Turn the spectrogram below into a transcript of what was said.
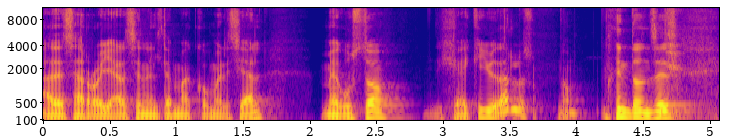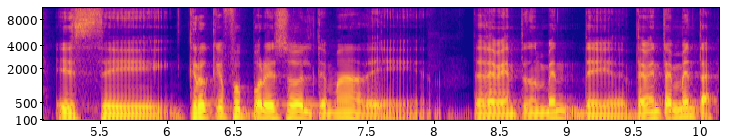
a desarrollarse en el tema comercial, me gustó. Dije, hay que ayudarlos, ¿no? Entonces, este, creo que fue por eso el tema de, de, venta, en venta, de, venta en venta.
